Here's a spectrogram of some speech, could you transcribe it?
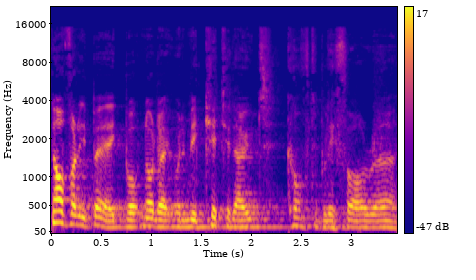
Not very big, but no doubt would have been kitted out comfortably for uh,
